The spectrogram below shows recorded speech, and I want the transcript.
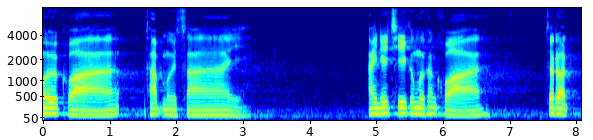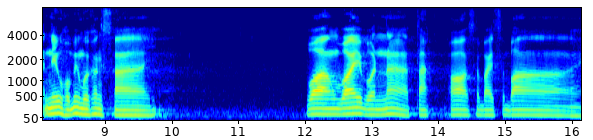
มือขวาทับมือซ้าย ไอ้นิ้วชี้ของมือข้างขวา จรดนิ้วหัวแม่มือข้างซ้าย วางไว้บนหน้าตักพอสบายสบาย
